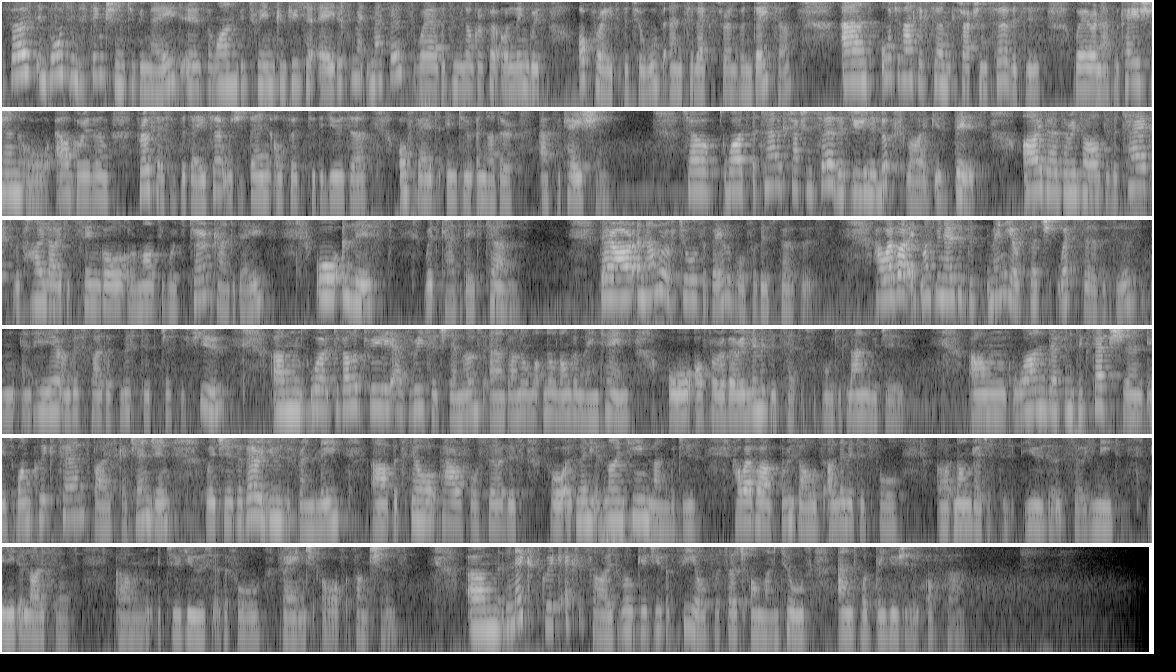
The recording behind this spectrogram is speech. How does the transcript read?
The first important distinction to be made is the one between computer-aided me methods, where the terminographer or linguist operates the tools and selects relevant data, and automatic term extraction services, where an application or algorithm processes the data, which is then offered to the user or fed into another application. So what a term extraction service usually looks like is this. Either the result is a text with highlighted single or multi-word term candidates, or a list with candidate terms. There are a number of tools available for this purpose. However, it must be noted that many of such web services, mm, and here on this slide I've listed just a few, um, were developed really as research demos and are no, no longer maintained or offer a very limited set of supported languages. Um, one definite exception is OneClick Terms by Sketch Engine, which is a very user-friendly uh, but still powerful service for as many as 19 languages. However, results are limited for uh, non-registered users, so you need you need a license um, to use the full range of functions. Um, the next quick exercise will give you a feel for such online tools and what they usually offer.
